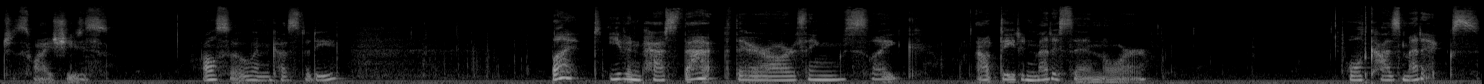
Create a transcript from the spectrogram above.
which is why she's also in custody. But even past that, there are things like outdated medicine or old cosmetics.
